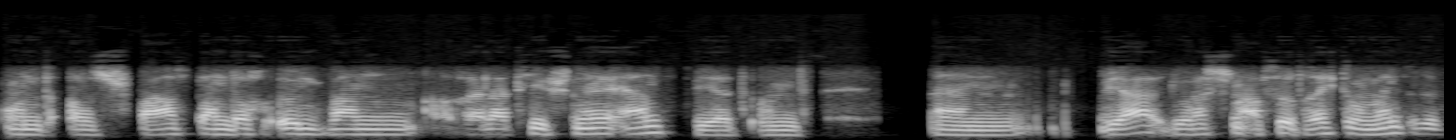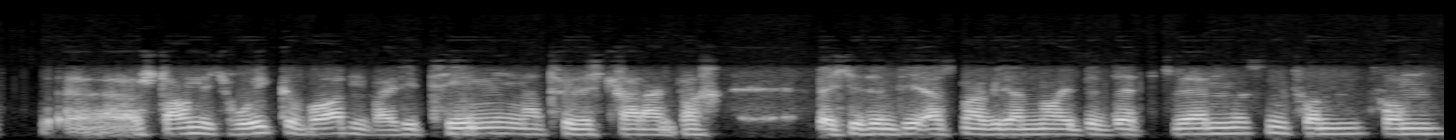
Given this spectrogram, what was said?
und aus Spaß dann doch irgendwann relativ schnell ernst wird. Und ähm, ja, du hast schon absolut recht. Im Moment ist es äh, erstaunlich ruhig geworden, weil die Themen natürlich gerade einfach welche sind, die erstmal wieder neu besetzt werden müssen von, von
